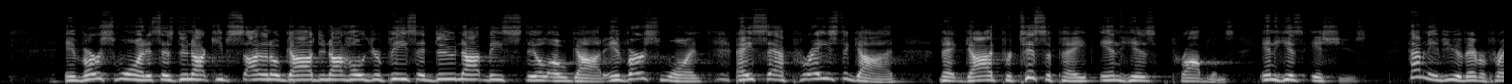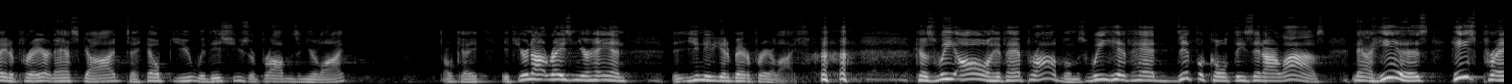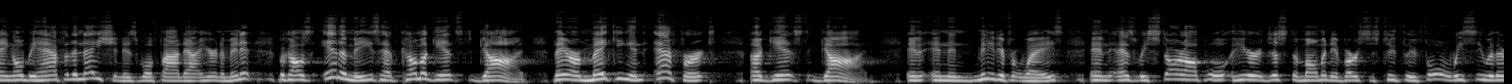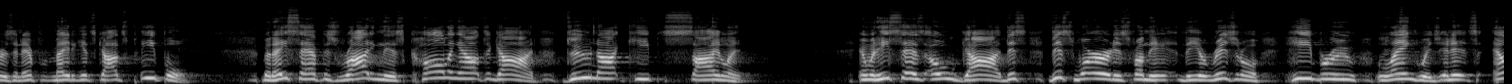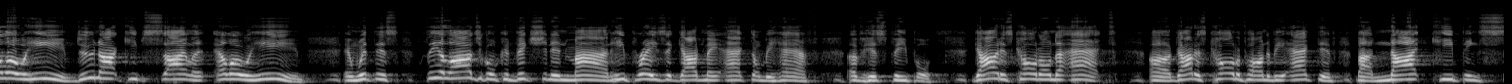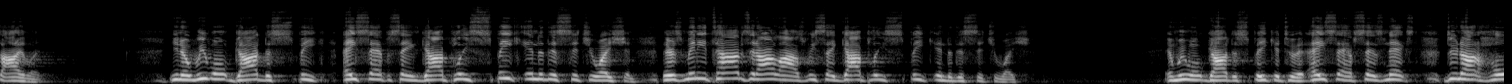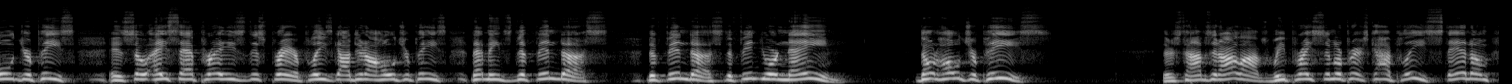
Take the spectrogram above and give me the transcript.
In verse 1, it says, Do not keep silent, O God, do not hold your peace, and do not be still, O God. In verse 1, Asaph prays to God that God participate in his problems, in his issues. How many of you have ever prayed a prayer and asked God to help you with issues or problems in your life? Okay? If you're not raising your hand, you need to get a better prayer life. Because we all have had problems. We have had difficulties in our lives. Now, his, he's praying on behalf of the nation, as we'll find out here in a minute, because enemies have come against God. They are making an effort against God. And, and, in many different ways. And as we start off here in just a moment in verses 2 through 4, we see where there is an effort made against God's people. But Asaph is writing this, calling out to God, do not keep silent. And when he says, oh God, this, this word is from the, the original Hebrew language, and it's Elohim. Do not keep silent, Elohim. And with this theological conviction in mind, he prays that God may act on behalf of his people. God is called on to act. Uh, God is called upon to be active by not keeping silent. You know, we want God to speak. Asaph is saying, God, please speak into this situation. There's many times in our lives we say, God, please speak into this situation. And we want God to speak into it. Asaph says next, do not hold your peace. And so Asaph prays this prayer, please, God, do not hold your peace. That means defend us. Defend us. Defend your name. Don't hold your peace. There's times in our lives we pray similar prayers. God, please stand on,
